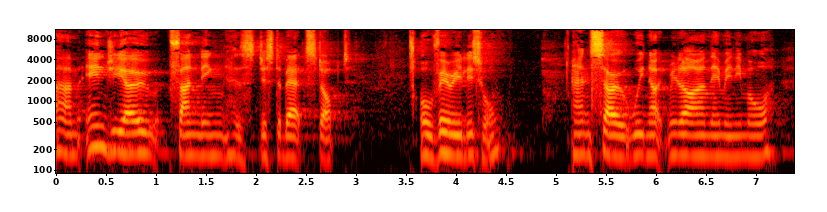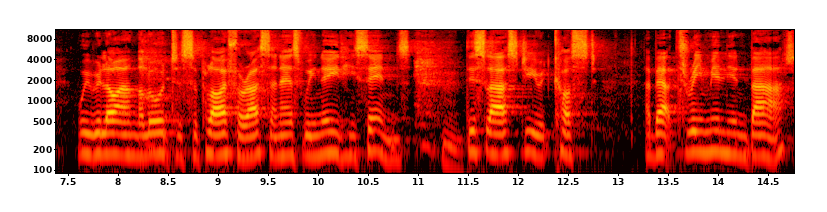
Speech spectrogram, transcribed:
um, NGO funding has just about stopped, or very little, and so we don't rely on them anymore. We rely on the Lord to supply for us, and as we need, He sends. Hmm. This last year, it cost about three million baht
